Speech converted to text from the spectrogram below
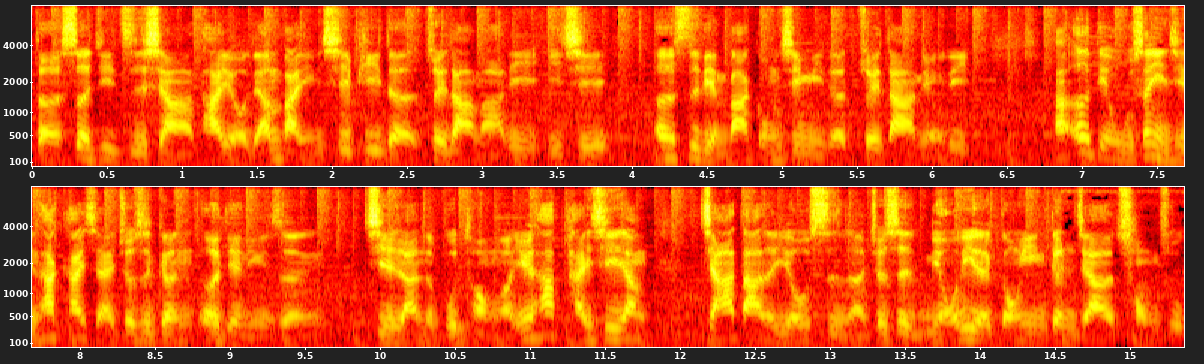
的设计之下，它有两百零七匹的最大马力以及二四点八公斤米的最大扭力。那二点五升引擎它开起来就是跟二点零升截然的不同啊，因为它排气量加大的优势呢，就是扭力的供应更加的充足，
